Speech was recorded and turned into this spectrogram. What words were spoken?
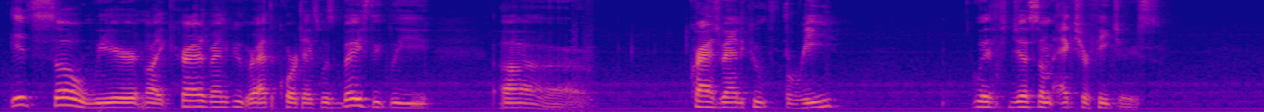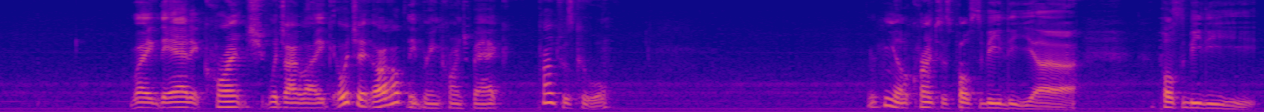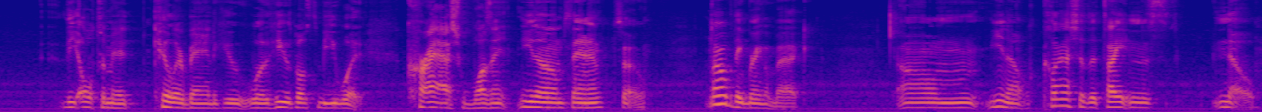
it's so weird. Like Crash Bandicoot: The Wrath of Cortex was basically uh, Crash Bandicoot Three with just some extra features. Like they added Crunch, which I like. Which I, I hope they bring Crunch back. Crunch was cool. You know, Crunch is supposed to be the uh, supposed to be the the ultimate killer Bandicoot. Well, he was supposed to be what Crash wasn't. You know what I'm saying? So I hope they bring him back. Um, you know, Crash of the Titans. No,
